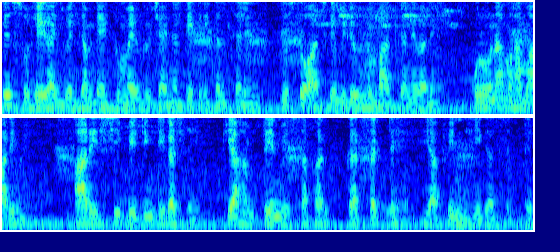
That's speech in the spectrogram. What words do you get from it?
Okay so hey guys welcome back to my YouTube channel technical Shailendra दोस्तों, आज के वीडियो में हम बात करने वाले हैं कोरोना महामारी में आरएससी बेटिंग टिकट से क्या हम ट्रेन में सफ़र कर सकते हैं या फिर नहीं कर सकते?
